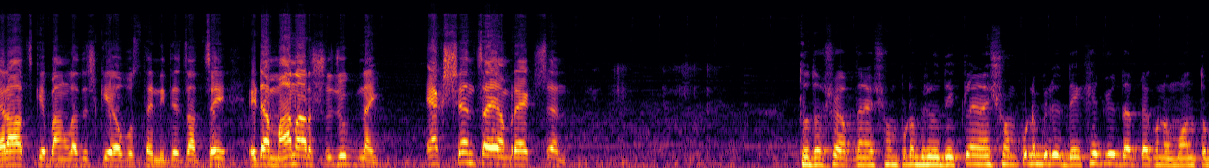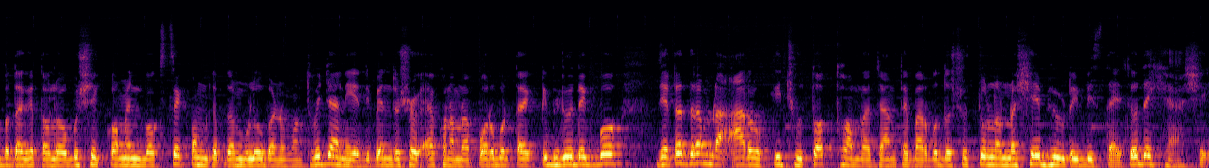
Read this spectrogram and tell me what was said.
এরা আজকে বাংলাদেশকে এই অবস্থায় নিতে চাচ্ছে, এটা মানার সুযোগ নাই। অ্যাকশন চাই আমরা অ্যাকশন তো দর্শক, আপনারা সম্পূর্ণ ভিডিও দেখলেন। সম্পূর্ণ ভিডিও দেখে যদি আপনার কোনো মন্তব্য থাকে, তাহলে অবশ্যই কমেন্ট বক্সে কমেন্ট আপনার মূল্যবান মন্তব্য জানিয়ে দিবেন। দর্শক, এখন আমরা পরবর্তী একটি ভিডিও দেখব যেটা দ্বারা আমরা আরও কিছু তথ্য আমরা জানতে পারব। দর্শক, চলুন আমরা সেই ভিডিওটি বিস্তারিত দেখে আসি।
